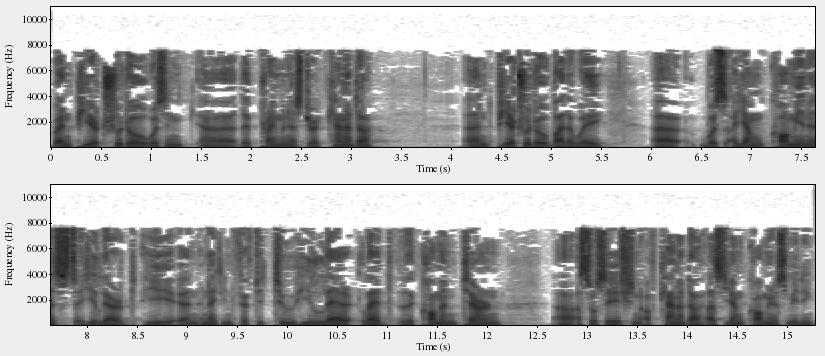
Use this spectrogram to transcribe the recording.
When Pierre Trudeau was in, uh, the Prime Minister of Canada, and Pierre Trudeau, by the way, uh, was a young communist. He led, he, in 1952, he led, led the Comintern uh, Association of Canada, that's a young communist meeting,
